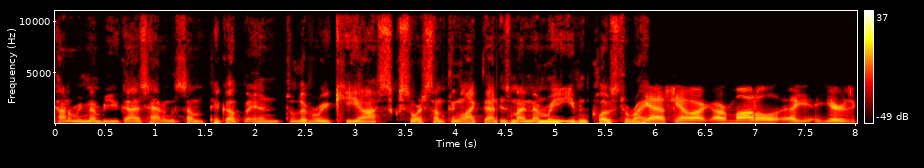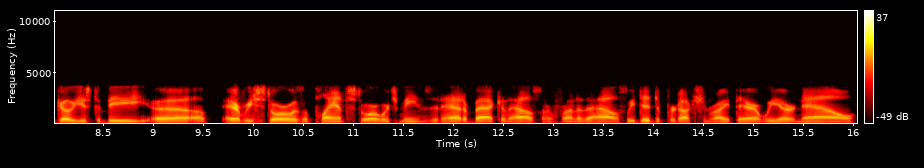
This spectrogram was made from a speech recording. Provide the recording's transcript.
kind of remember you guys having some pickup and delivery kiosks or something like that. Is my memory even close to right? Yes. You know, our, our model uh, years ago used to be uh, every store was a plant store, which means it had a back of the house and a front of the house. We did the production right there. We are now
